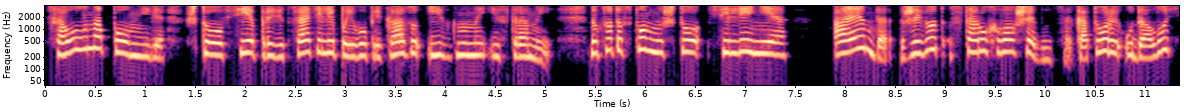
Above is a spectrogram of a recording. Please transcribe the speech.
Саулу напомнили, что все прорицатели по его приказу изгнаны из страны. Но кто-то вспомнил, что в селении Аэндер живет старуха-волшебница, которой удалось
